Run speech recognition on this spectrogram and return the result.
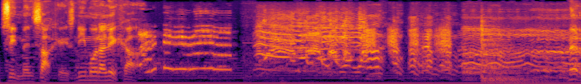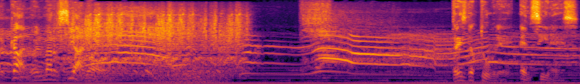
Sin mensajes ni moraleja. Mercano el marciano. 3 de octubre en cines.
